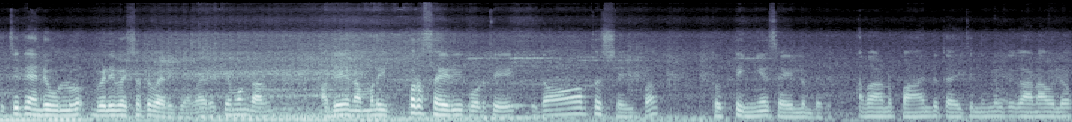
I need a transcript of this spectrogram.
വെച്ചിട്ട് അതിന്റെ ഉള്ളു വെളിവശത്ത് വരയ്ക്കുക. വരയ്ക്കുമ്പം കാണും. അതേ നമ്മൾ ഇപ്പുറ സൈഡിൽ കൊടുത്ത യഥാർത്ഥ ഷേപ്പ് തൊട്ട് ഇങ്ങേ സൈഡിലും വരും. അതാണ് പാന്റ് തയ്ച്ച് നിങ്ങൾക്ക് കാണാമല്ലോ.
